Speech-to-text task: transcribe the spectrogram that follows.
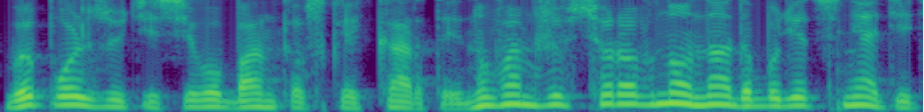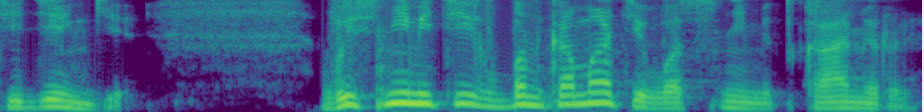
вы пользуетесь его банковской картой, но вам же все равно надо будет снять эти деньги. Вы снимете их в банкомате, вас снимет камеры.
